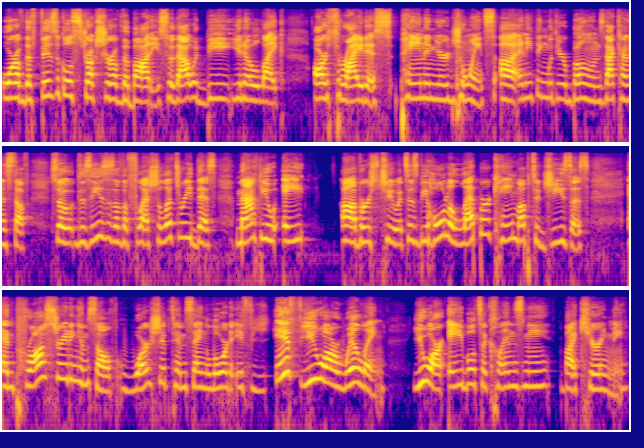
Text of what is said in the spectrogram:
or of the physical structure of the body. So that would be, you know, like arthritis, pain in your joints, uh, anything with your bones, that kind of stuff. So diseases of the flesh. So let's read this Matthew 8, uh, verse 2. It says, Behold, a leper came up to Jesus and prostrating himself, worshiped him, saying, Lord, if, if you are willing, you are able to cleanse me by curing me.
